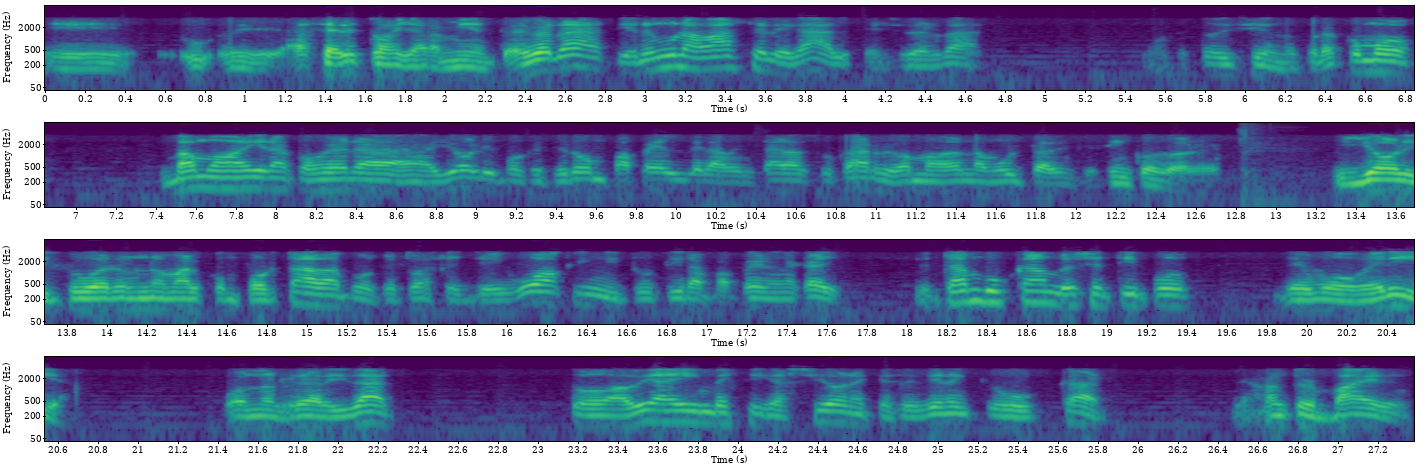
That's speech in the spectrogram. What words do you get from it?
eh, eh, hacer estos allanamientos. Es verdad, tienen una base legal, es verdad, como te estoy diciendo, pero es como vamos a ir a coger a Yoli porque tiró un papel de la ventana de su carro y vamos a dar una multa de 25 dólares. Y Yoli, tú eres una mal comportada porque tú haces jaywalking y tú tiras papel en la calle. Están buscando ese tipo de bobería. cuando en realidad todavía hay investigaciones que se tienen que buscar de Hunter Biden,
